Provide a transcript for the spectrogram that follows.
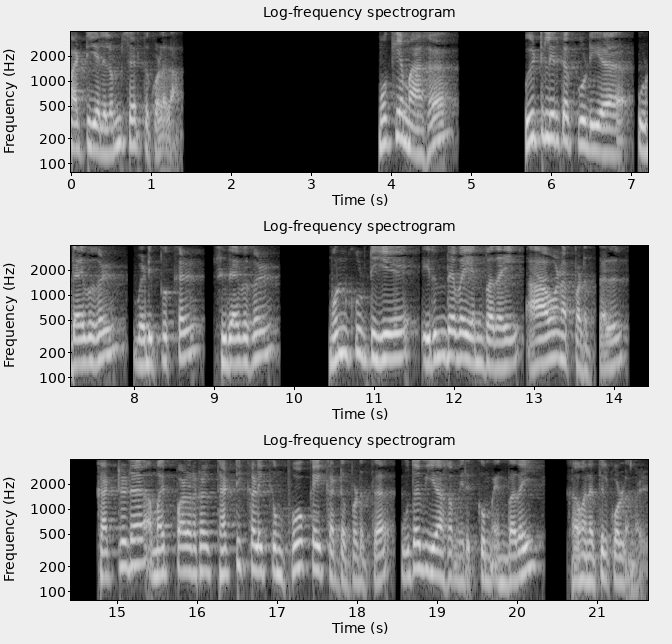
பட்டியலிலும் சேர்த்து கொள்ளலாம். முக்கியமாக வீட்டில் இருக்கக்கூடிய உடைவுகள் வெடிப்புகள் சிதைவுகள் முன்கூட்டியே இருந்தவை என்பதை ஆவணப்படுத்தல் கட்டிட அமைப்பாளர்கள் தட்டி கழிக்கும் போக்கை கட்டுப்படுத்த உதவியாக இருக்கும் என்பதை கவனத்தில் கொள்ளுங்கள்.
